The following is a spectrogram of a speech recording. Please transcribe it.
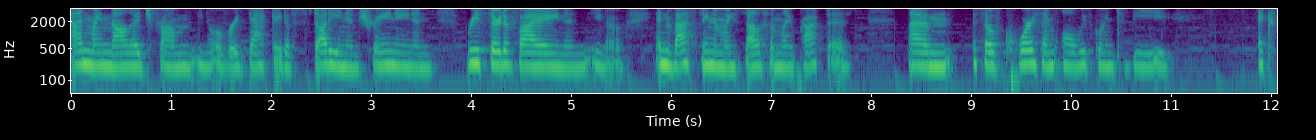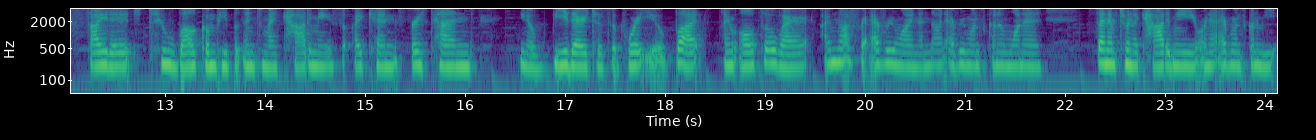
and my knowledge from, you know, over a decade of studying and training and recertifying and, you know, investing in myself and my practice. Um, so of course, I'm always going to be excited to welcome people into my academy so I can firsthand you know be there to support you but i'm also aware i'm not for everyone and not everyone's going to want to sign up to an academy or not everyone's going to be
